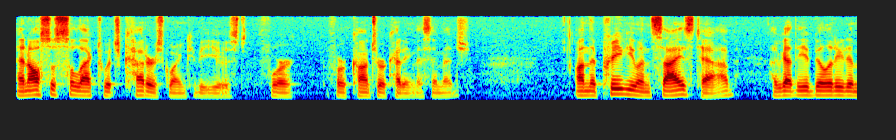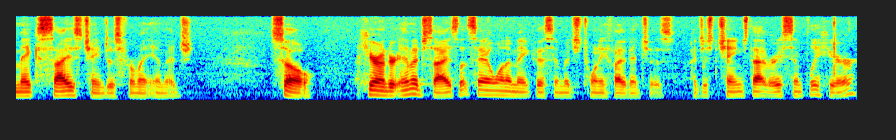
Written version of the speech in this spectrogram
And also select which cutter is going to be used for, for contour cutting this image. On the Preview and Size tab, I've got the ability to make size changes for my image. So here under image size, let's say I want to make this image 25 inches. I just change that very simply here.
